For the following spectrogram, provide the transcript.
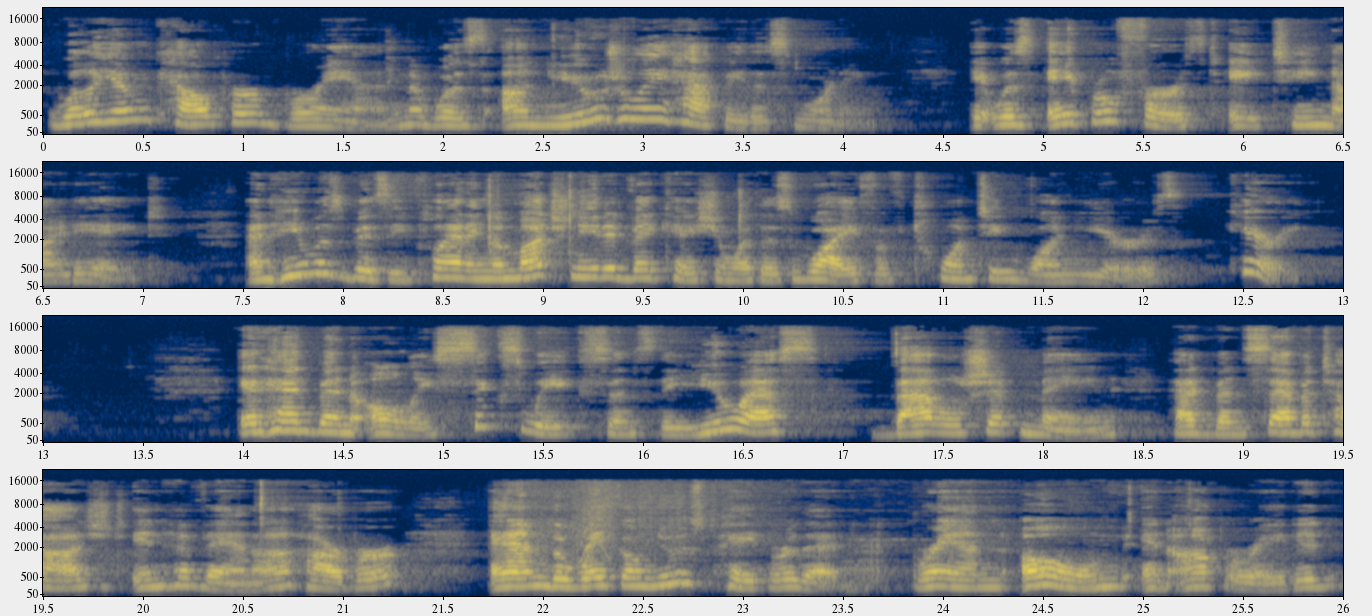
William Cowper Brann was unusually happy this morning. It was April 1st, 1898, and he was busy planning a much needed vacation with his wife of 21 years, Carrie. It had been only six weeks since the U.S. battleship Maine had been sabotaged in Havana harbor, and the Waco newspaper that Brann owned and operated,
